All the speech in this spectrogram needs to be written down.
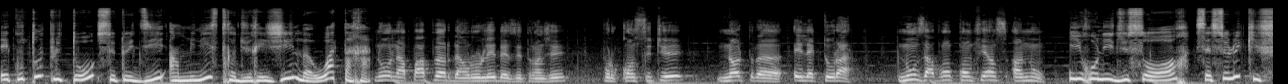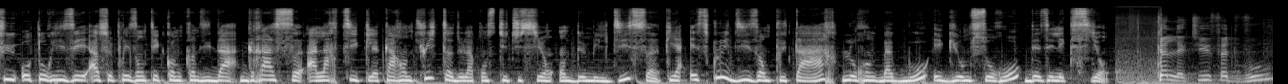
écoutons plutôt ce que dit un ministre du régime Ouattara. Nous, on n'a pas peur d'enrôler des étrangers pour constituer notre euh, électorat. Nous avons confiance en nous. Ironie du sort, c'est celui qui fut autorisé à se présenter comme candidat grâce à l'article 48 de la Constitution en 2010 qui a exclu dix ans plus tard Laurent Gbagbo et Guillaume Soro des élections. Quelle lecture faites-vous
